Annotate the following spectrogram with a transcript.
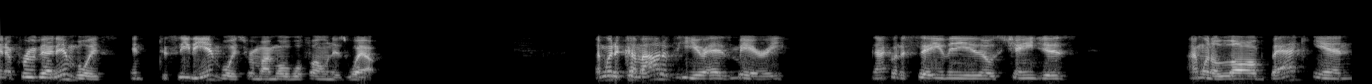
and approved that invoice and to see the invoice from my mobile phone as well. I'm going to come out of here as Mary, not going to save any of those changes. I'm going to log back in,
